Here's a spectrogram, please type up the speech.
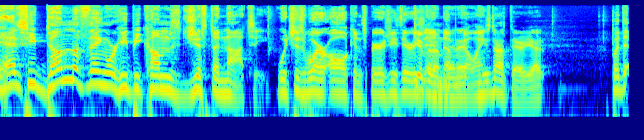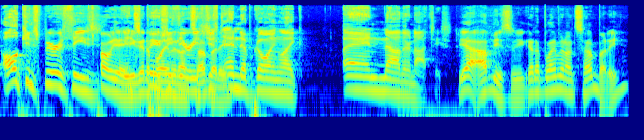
has he done the thing where he becomes just a Nazi, which is where all conspiracy theories Give it a end up going? He's not there yet. but the, all conspiracies, Oh, yeah, you gotta conspiracy blame it on theories just end up going like, and now they're Nazis. Yeah, obviously you got to blame it on somebody.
